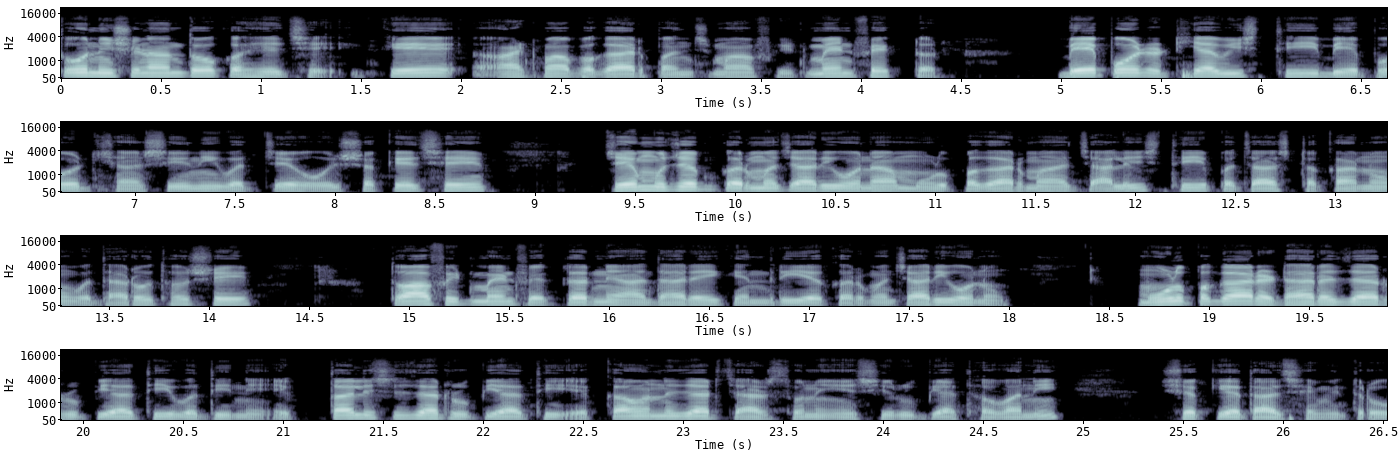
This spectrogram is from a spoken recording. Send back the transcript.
તો નિષ્ણાંતો કહે છે કે આઠમા પગાર પંચમાં ફિટમેન્ટ ફેક્ટર બે પોઈન્ટ અઠ્યાવીસથી બે પોઈન્ટ છ્યાસીની વચ્ચે હોઈ શકે છે, જે મુજબ કર્મચારીઓના મૂળ પગારમાં ચાલીસથી પચાસ ટકાનો વધારો થશે તો આ ફિટમેન્ટ ફેક્ટરને આધારે કેન્દ્રીય કર્મચારીઓનો મૂળ પગાર અઢાર હજાર રૂપિયાથી વધીને એકતાલીસ હજાર રૂપિયાથી એકાવન હજાર ચારસો એંશી રૂપિયા થવાની શક્યતા છે મિત્રો.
